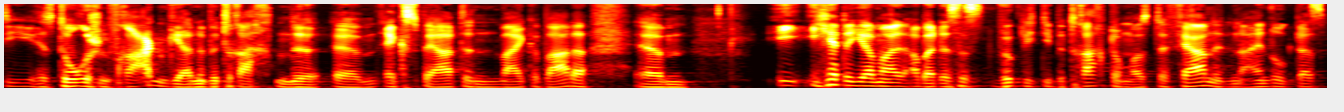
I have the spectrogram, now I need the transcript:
die historischen Fragen gerne betrachtende ähm, Expertin Maike Bader. Ähm, ich hätte ja mal, aber das ist wirklich die Betrachtung aus der Ferne, den Eindruck, dass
